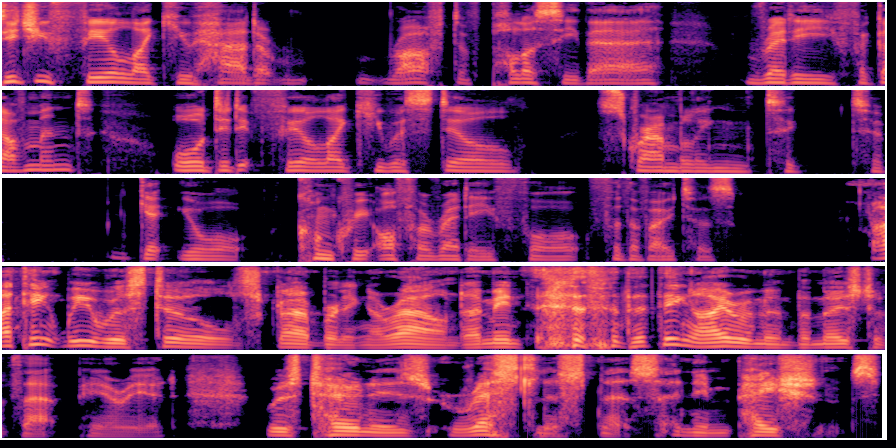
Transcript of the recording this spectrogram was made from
Did you feel like you had a raft of policy there ready for government, or did it feel like you were still scrambling to to get your concrete offer ready for, for the voters? I think we were still scrabbling around. I mean, the thing I remember most of that period was Tony's restlessness and impatience.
